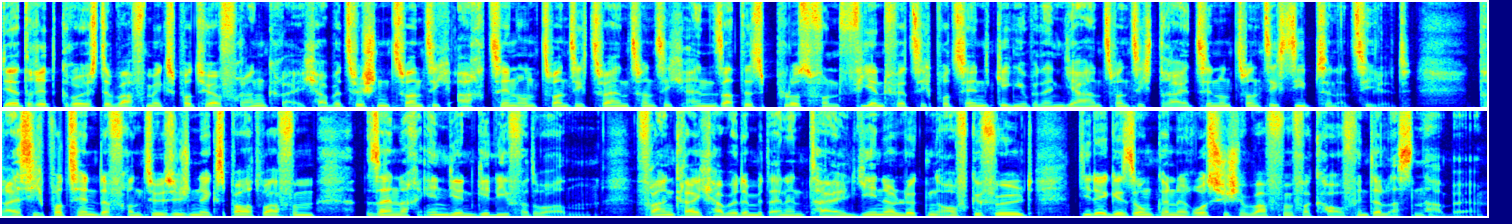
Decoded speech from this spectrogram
Der drittgrößte Waffenexporteur Frankreich habe zwischen 2018 und 2022 ein sattes Plus von 44 Prozent gegenüber den Jahren 2013 und 2017 erzielt. 30 Prozent der französischen Exportwaffen seien nach Indien geliefert worden. Frankreich habe damit einen Teil jener Lücken aufgefüllt, die der gesunkene russische Waffenverkauf hinterlassen habe.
